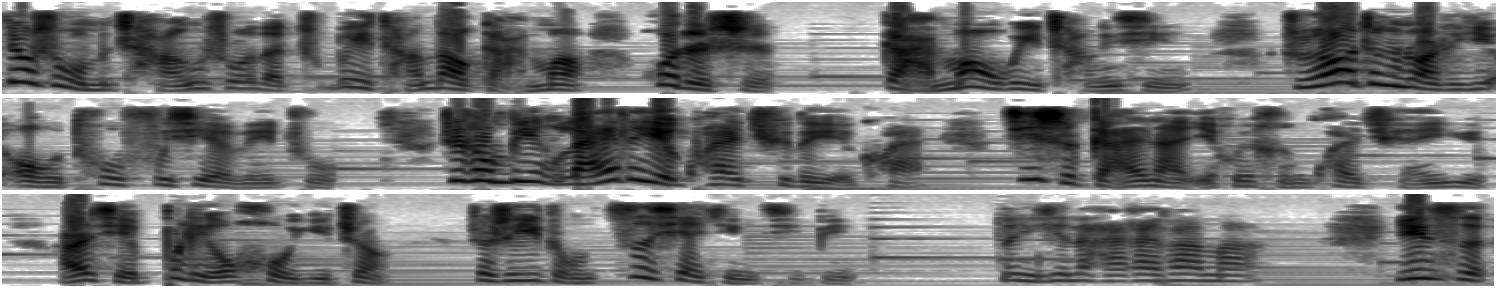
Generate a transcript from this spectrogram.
就是我们常说的胃肠道感冒，或者是感冒胃肠型，主要症状是以呕吐、腹泻为主。这种病来的也快，去的也快，即使感染也会很快痊愈，而且不留后遗症。这是一种自限性疾病。那你现在还害怕吗？因此，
